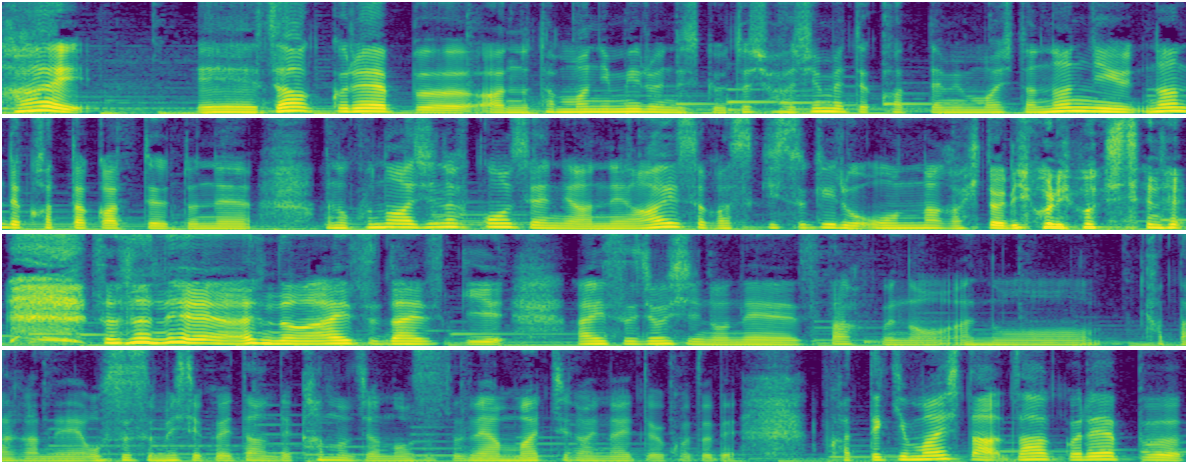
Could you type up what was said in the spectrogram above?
はい。えー、ザ・クレープあのたまに見るんですけど私初めて買ってみました。何なんで買ったかっていうとねあのこの味の副音声にはねアイスが好きすぎる女が一人おりましてね。そのねあのアイス大好きアイス女子のねスタッフのあのー、方がねおすすめしてくれたんで彼女のおすすめは間違いないということで買ってきました。ザ・クレープ。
